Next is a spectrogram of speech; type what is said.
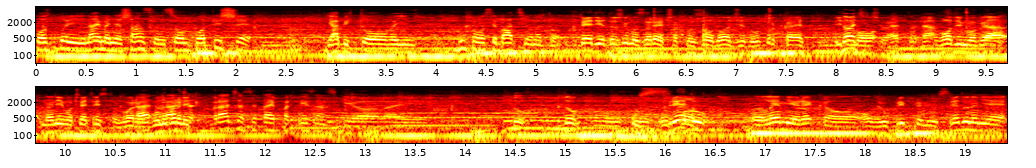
postoji najmanja šansa da se on potpiše, ja bih to ovaj, bukvalno se bacio na to. Ped je držimo za reč ako Žo dođe do utorka, et, idemo, Doći ću, eto, da. vodimo ga Da. na nivo 400 gore, Vra, vraća, vraća se taj partizanski ovaj, Duh. duh u, u, U sredu, Lem je rekao ovaj, u pripremi, u sredu nam je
